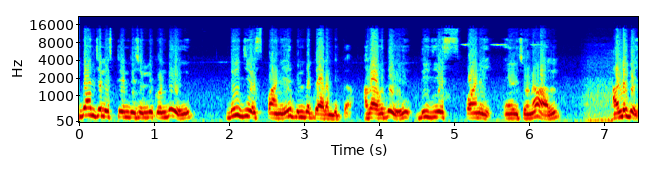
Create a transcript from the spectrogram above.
இவாஞ்சலிஸ்ட் என்று சொல்லிக்கொண்டு டிஜிஎஸ் பாணியை பின்பற்ற ஆரம்பித்தார். அதாவது டிஜிஎஸ் பாணி என்று சொன்னால் அழுகை.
